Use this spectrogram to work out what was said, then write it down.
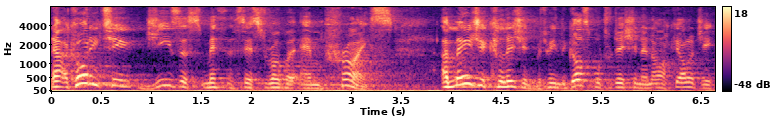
now, according to Jesus mythicist Robert M. Price, a major collision between the gospel tradition and archaeology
